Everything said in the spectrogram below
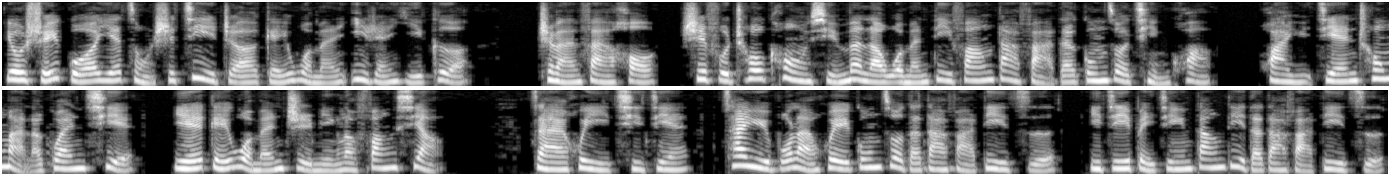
有水果也总是记着给我们一人一个。吃完饭后，师傅抽空询问了我们地方大法的工作情况，话语间充满了关切，也给我们指明了方向。在会议期间，参与博览会工作的大法弟子以及北京当地的大法弟子，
